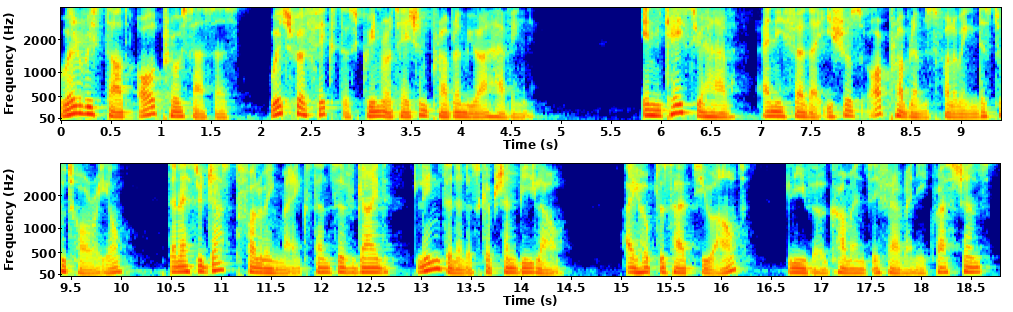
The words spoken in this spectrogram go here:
will restart all processes which will fix the screen rotation problem you are having. In case you have any further issues or problems following this tutorial, then I suggest following my extensive guide linked in the description below. I hope this helped you out, leave a comment if you have any questions,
